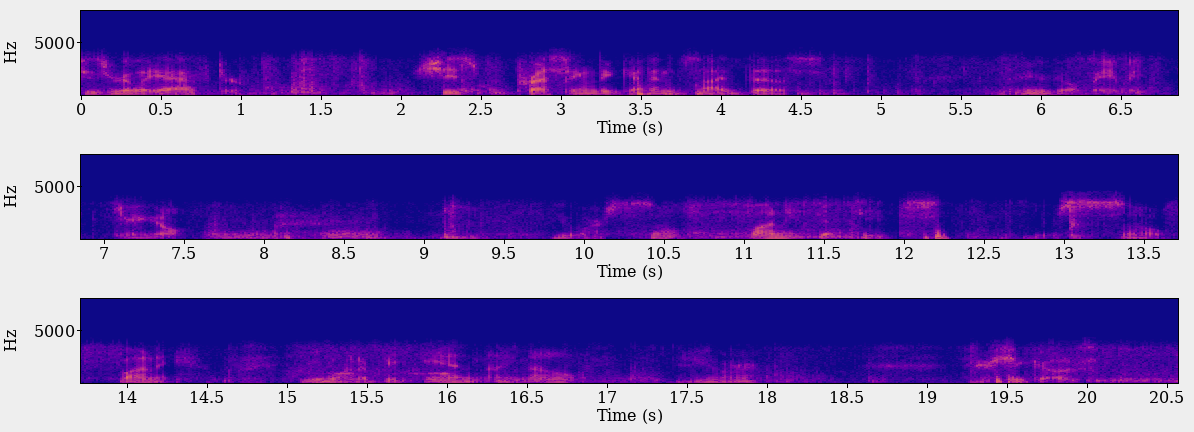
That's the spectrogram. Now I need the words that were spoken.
she's really after. She's pressing to get inside this. There you go, baby. There you go. You are so funny, Petites. You're so funny. You want to be in, I know. There you are. There she goes.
